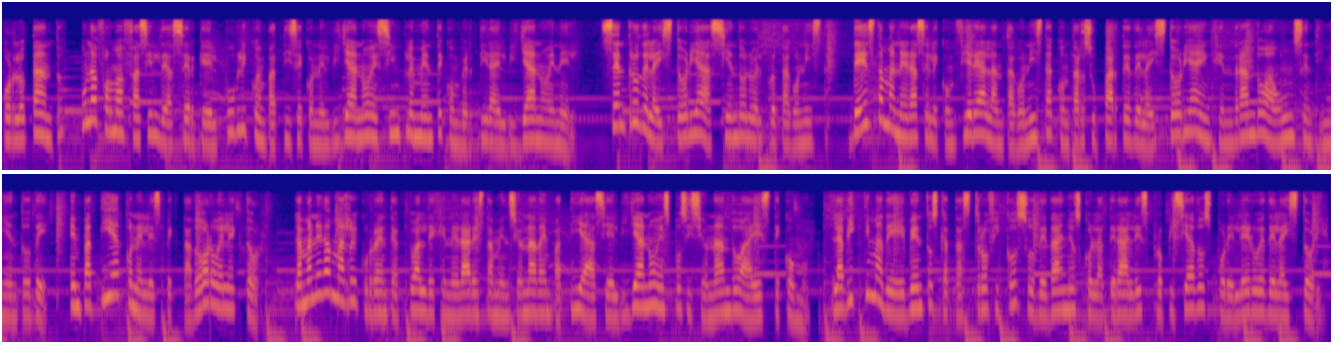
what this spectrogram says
Por lo tanto, una forma fácil de hacer que el público empatice con el villano es simplemente convertir a el villano en él centro de la historia haciéndolo el protagonista. De esta manera se le confiere al antagonista contar su parte de la historia engendrando a un sentimiento de empatía con el espectador o el lector. La manera más recurrente actual de generar esta mencionada empatía hacia el villano es posicionando a este como la víctima de eventos catastróficos o de daños colaterales propiciados por el héroe de la historia.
